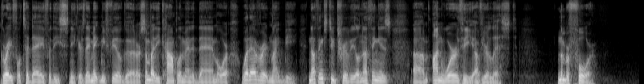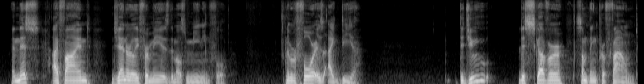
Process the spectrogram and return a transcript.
grateful today for these sneakers. They make me feel good or somebody complimented them or whatever it might be. Nothing's too trivial. Nothing is um, unworthy of your list. Number four. And this, I find, generally for me is the most meaningful. Number four is idea. Did you discover something profound?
